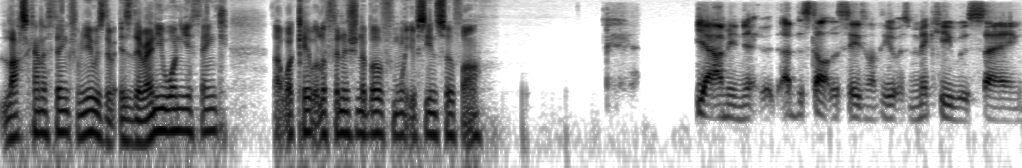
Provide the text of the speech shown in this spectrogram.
last kind of thing from you is there is there anyone you think that we're capable of finishing above from what you've seen so far? Yeah, I mean, at the start of the season, I think it was Mickey was saying,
